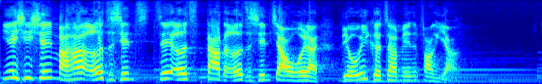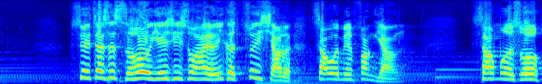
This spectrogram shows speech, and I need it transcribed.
耶西先把他儿子先这些儿子大的儿子先叫回来，留一个在外面放羊。所以在这时候，耶西说还有一个最小的在外面放羊。撒母说：“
